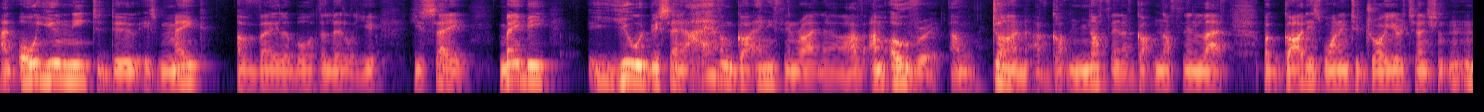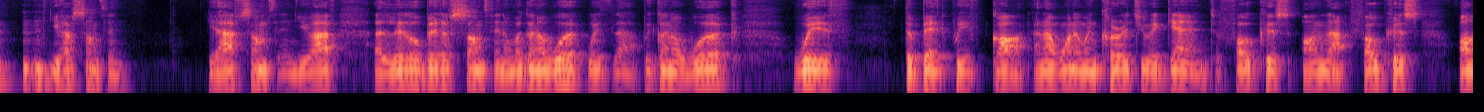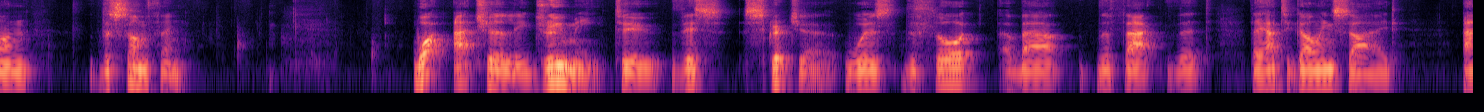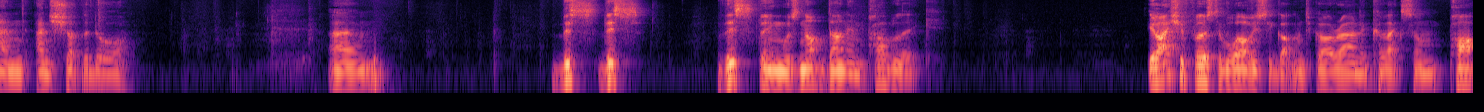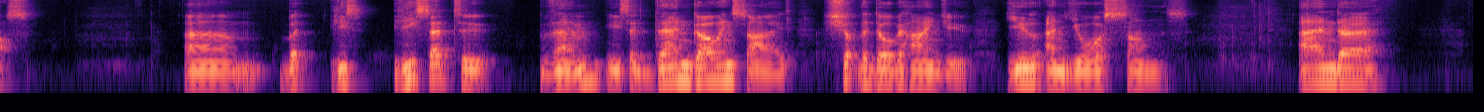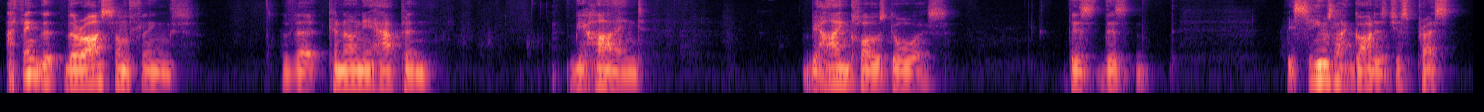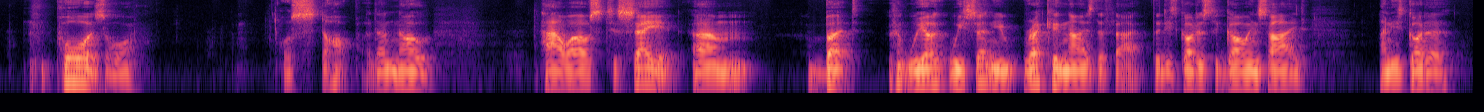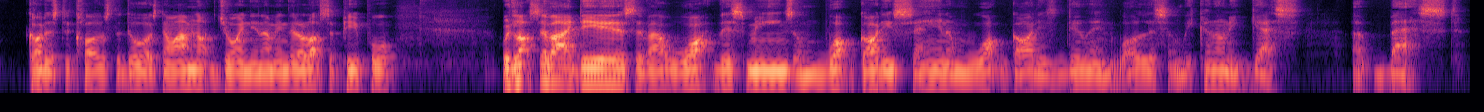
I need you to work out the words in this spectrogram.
And all you need to do is make available the little. You, you say, maybe you would be saying, I haven't got anything right now. i am over it. I'm done. I've got nothing. I've got nothing left. But God is wanting to draw your attention. Mm-mm, mm-mm, you have something. You have something. You have a little bit of something. And we're going to work with that. We're going to work with the bit we've got. And I want to encourage you again to focus on that. Focus on the something what actually drew me to this scripture was the thought about the fact that they had to go inside and and shut the door. Um, this this this thing was not done in public. Elisha first of all obviously got them to go around and collect some pots, um, but he's he said to them, he said, then go inside, shut the door behind you, you and your sons. And uh, I think that there are some things that can only happen behind behind closed doors. There's there's it seems like God has just pressed pause or or stop. I don't know how else to say it, um, but we are, we certainly recognize the fact that He's got us to go inside, and He's got to got us to close the doors. Now, I'm not joining. I mean, there are lots of people with lots of ideas about what this means and what God is saying and what God is doing. Well, listen, we can only guess at best.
